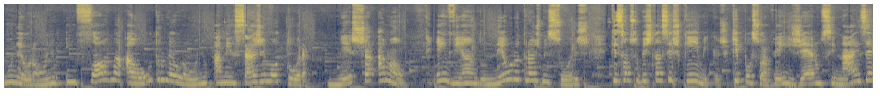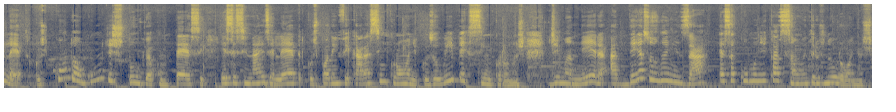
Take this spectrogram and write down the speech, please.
um neurônio informa a outro neurônio a mensagem motora: mexa a mão enviando neurotransmissores, que são substâncias químicas que, por sua vez, geram sinais elétricos. Quando algum distúrbio acontece, esses sinais elétricos podem ficar assincrônicos ou hipersíncronos, de maneira a desorganizar essa comunicação entre os neurônios.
